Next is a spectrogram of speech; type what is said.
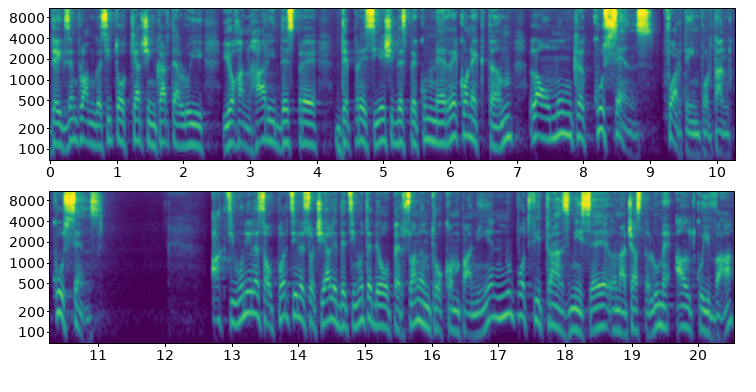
De exemplu, am găsit-o chiar și în cartea lui Johan Hari despre depresie și despre cum ne reconectăm la o muncă cu sens. Foarte important, cu sens. Acțiunile sau părțile sociale deținute de o persoană într-o companie nu pot fi transmise în această lume altcuiva,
